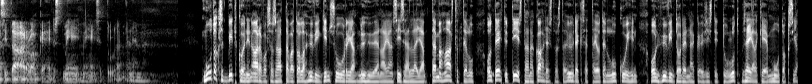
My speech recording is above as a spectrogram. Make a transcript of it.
sitä arvon kehitystä, mihin, mihin se tulee menemään. Muutokset bitcoinin arvossa saattavat olla hyvinkin suuria lyhyen ajan sisällä ja tämä haastattelu on tehty tiistaina 12.9., joten lukuihin on hyvin todennäköisesti tullut sen jälkeen muutoksia.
